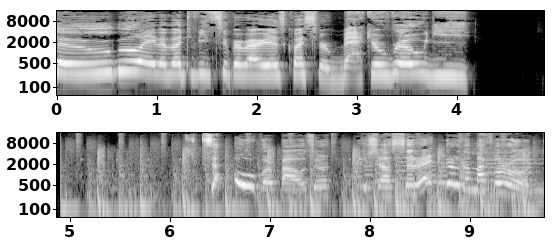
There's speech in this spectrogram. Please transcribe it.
Oh boy, I'm about to beat Super Mario's quest for macaroni. It's over, Bowser. You shall surrender the macaroni.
